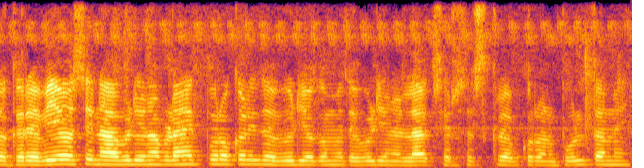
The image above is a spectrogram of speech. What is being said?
તો ઘરે વ્યવસ્થિત આ વિડીયોને આપણે અહીં પૂરો કરી દો. વીડિયો ગમે તો વિડીયોને લાઈક શેર સબસ્ક્રાઈબ કરવાનું ભૂલતા નહીં.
